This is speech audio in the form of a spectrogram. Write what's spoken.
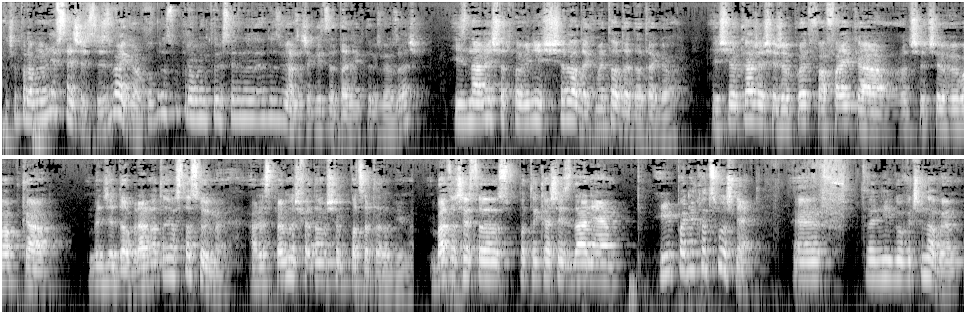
znaczy problem nie w sensie coś złego, po prostu problem, który chcę rozwiązać, jakieś zadanie, które rozwiązać i znaleźć odpowiedni środek, metodę do tego. Jeśli okaże się, że płetwa, fajka czy, czy łapka będzie dobra, no to ją stosujmy, ale z pełną świadomością po co to robimy. Bardzo często spotyka się zdanie, i poniekąd słusznie, e, w treningu wyczynowym,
